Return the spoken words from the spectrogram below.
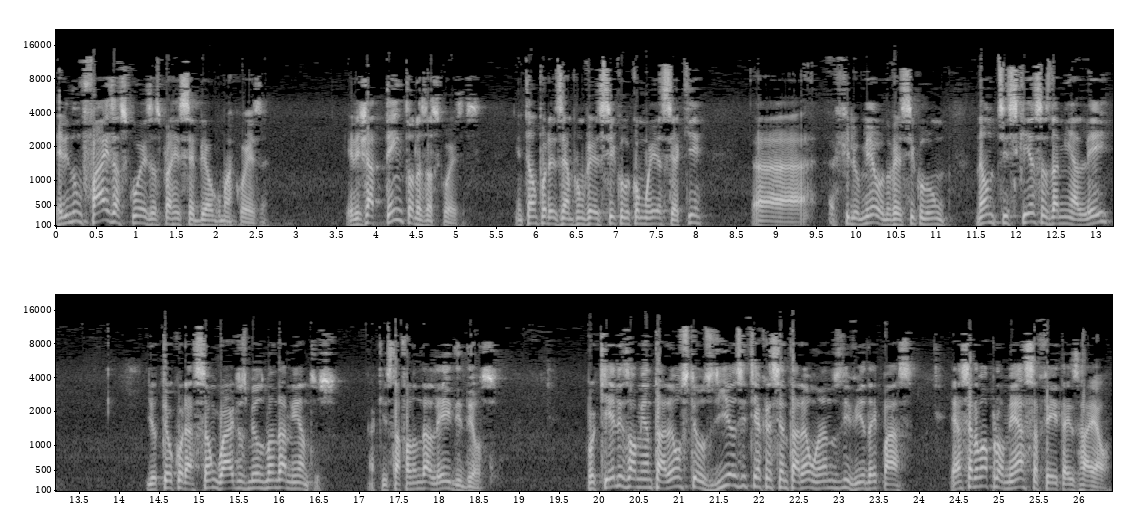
Ele não faz as coisas para receber alguma coisa. Ele já tem todas as coisas. Então, por exemplo, um versículo como esse aqui, uh, filho meu, no versículo 1, não te esqueças da minha lei e o teu coração guarde os meus mandamentos. Aqui está falando da lei de Deus. Porque eles aumentarão os teus dias e te acrescentarão anos de vida e paz. Essa era uma promessa feita a Israel.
